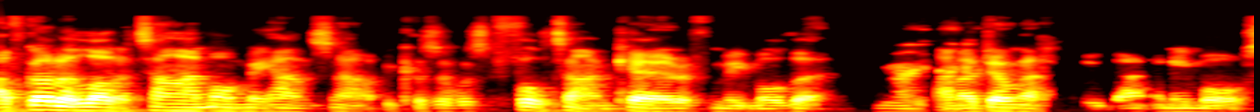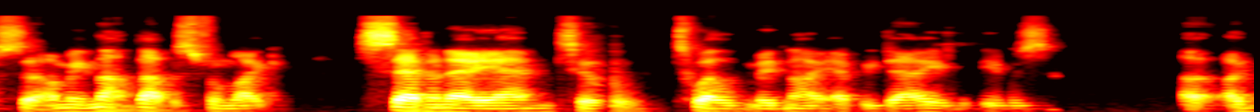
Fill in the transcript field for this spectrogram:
I've got a lot of time on my hands now because I was a full time carer for my mother, right? And I don't have to do that anymore. So I mean that that was from like seven a.m. till twelve midnight every day. It was a, a,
